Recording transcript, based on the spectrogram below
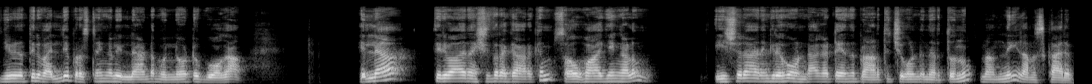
ജീവിതത്തിൽ വലിയ പ്രശ്നങ്ങളില്ലാണ്ട് മുന്നോട്ട് പോകാം. എല്ലാ തിരുവാതിര നക്ഷത്രക്കാർക്കും സൗഭാഗ്യങ്ങളും ഈശ്വരാനുഗ്രഹവും ഉണ്ടാകട്ടെ എന്ന് പ്രാർത്ഥിച്ചുകൊണ്ട് നിർത്തുന്നു. നന്ദി നമസ്കാരം.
